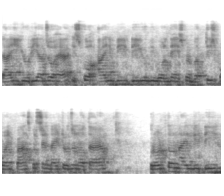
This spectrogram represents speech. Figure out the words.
di urea जो है, इसको आई बी डी यू भी बोलते हैं। इसमें 32.5 परसेंट नाइट्रोजन होता है। प्रोटोनाइलिडीन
